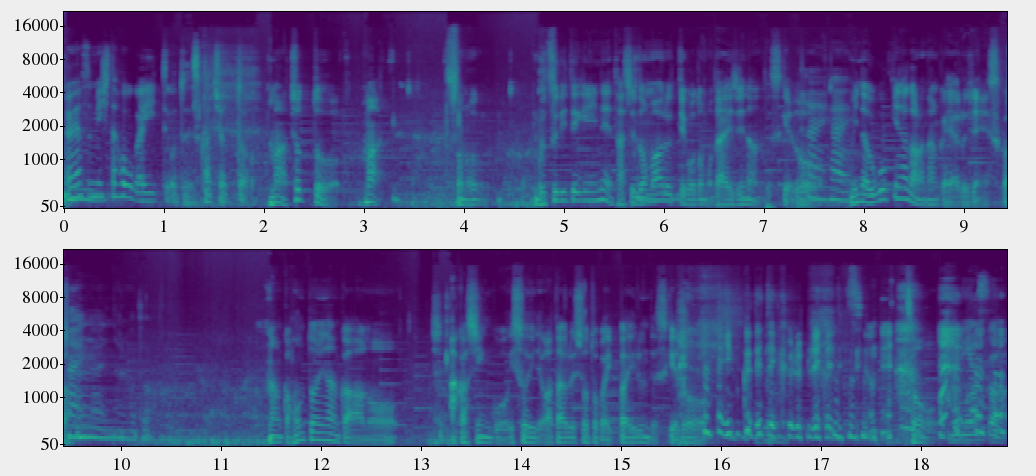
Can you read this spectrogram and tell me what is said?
お休みした方がいいってことですか？ちょっと。まあちょっとまあその物理的にね立ち止まるってことも大事なんですけど、はいはい。みんな動きながらなんかやるじゃないですか、はいはい、うん。なるほど。なんか本当になんかあの赤信号を急いで渡る人とかいっぱいいるんですけど よく出てくる例ですよね。そう。でもなんか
